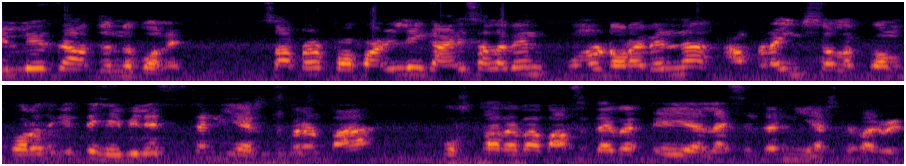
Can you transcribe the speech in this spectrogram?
এল এ যাওয়ার জন্য বলে। সো আপনারা প্রপারলি গাড়ি চালাবেন, কোনো ডরাবেন না। আপনারা ইনশাল্লাহ কম খরচে কিন্তু হেভি লাইসেন্সটা নিয়ে আসতে পারেন বা পোস্টারে বা বাসের ড্রাইভার এই লাইসেন্সটা নিয়ে আসতে পারবেন।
